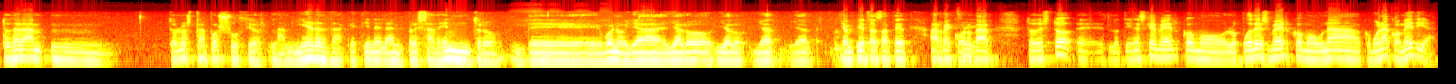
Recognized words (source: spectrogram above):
toda la, mm, todos los trapos sucios, la mierda que tiene la empresa dentro de bueno, ya ya lo ya lo ya ya, empiezas a hacer a recordar. Todo esto eh, lo tienes que ver como lo puedes ver como una como una comedia,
